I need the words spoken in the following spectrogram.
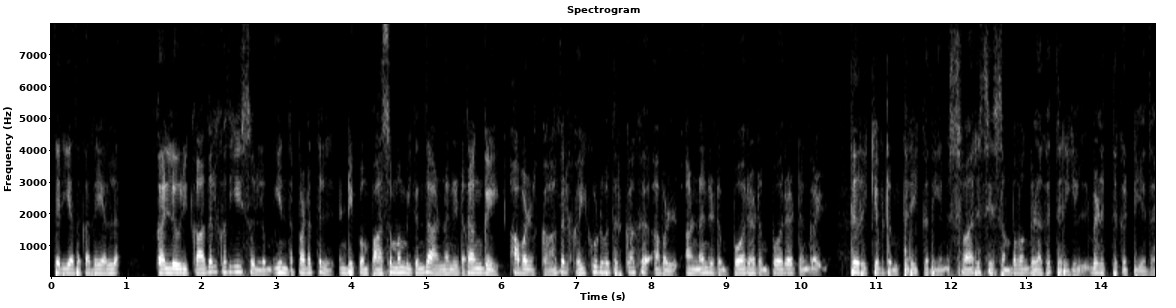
தெரியாத கதை அல்ல கல்லூரி காதல் கதையை சொல்லும் இந்த படத்தில் கண்டிப்பும் பாசமும் மிகுந்த அண்ணனிடம் தங்கை அவள் காதல் கைகூடுவதற்காக அவள் அண்ணனிடம் போராடும் போராட்டங்கள். தெரிக்கவிடும் திரைக்கதையின் சுவாரஸ்ய சம்பவங்களாக திரையில் வெளுத்து கட்டியது.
